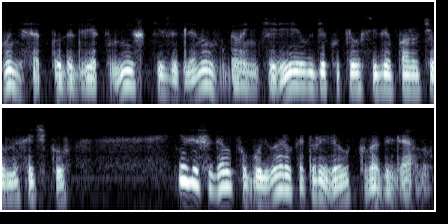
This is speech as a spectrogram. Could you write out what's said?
вынес оттуда две книжки, заглянул в галантерею, где купил себе пару темных очков, и зашагал по бульвару, который вел к вокзалу.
